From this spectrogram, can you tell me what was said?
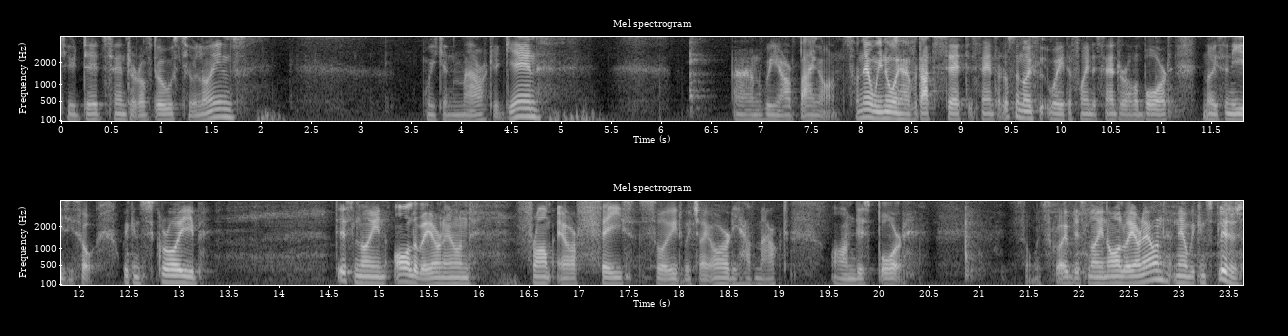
to dead center of those two lines. We can mark again and we are bang on. So now we know we have that set to center. Just a nice way to find the center of a board, nice and easy. So we can scribe this line all the way around from our face side, which I already have marked on this board. So we'll scribe this line all the way around and now we can split it.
